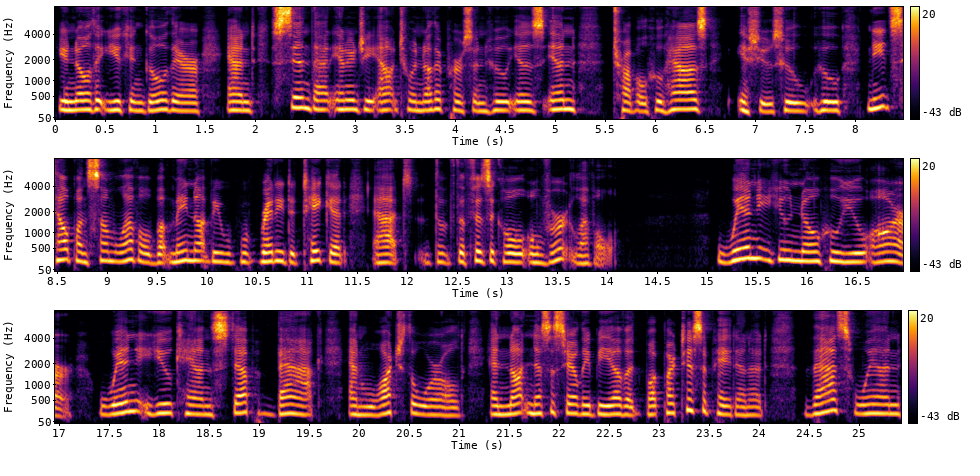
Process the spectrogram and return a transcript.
You know that you can go there and send that energy out to another person who is in trouble, who has issues who who needs help on some level but may not be ready to take it at the, the physical overt level when you know who you are, when you can step back and watch the world and not necessarily be of it, but participate in it, that's when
